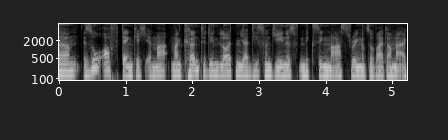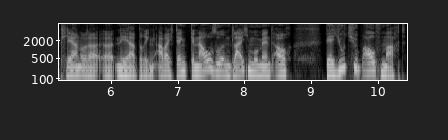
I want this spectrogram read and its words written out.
ähm, so oft denke ich immer, man könnte den Leuten ja dies und jenes Mixing, Mastering und so weiter mal erklären oder äh, näher bringen. Aber ich denke genauso im gleichen Moment auch, wer YouTube aufmacht,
